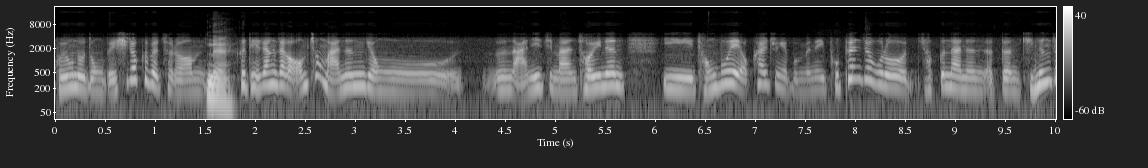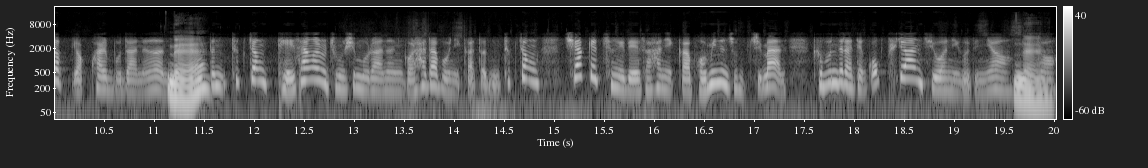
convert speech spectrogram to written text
고용노동부의 실업급여처럼 네. 그 대상자가 엄청 많은 경우 는 아니지만 저희는 이 정부의 역할 중에 보면은 이 보편적으로 접근하는 어떤 기능적 역할보다는 네. 어떤 특정 대상을 중심으로 하는 걸 하다 보니까 어떤 특정 취약계층에 대해서 하니까 범위는 좁지만 그분들한테는 꼭 필요한 지원이거든요. 네. 그래서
